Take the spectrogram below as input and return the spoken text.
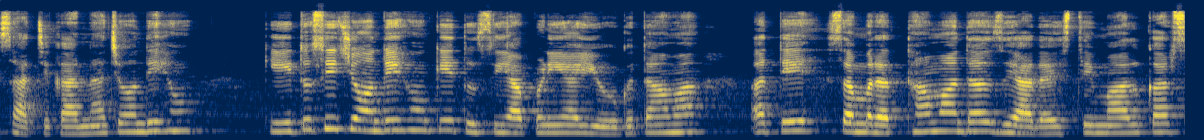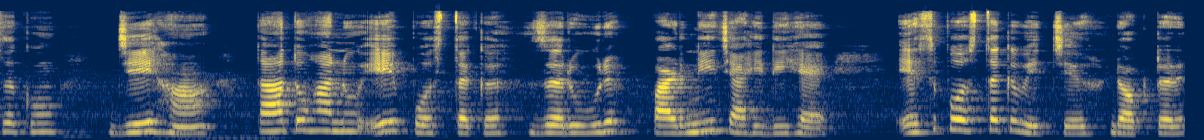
ਸੱਚ ਕਰਨਾ ਚਾਹੁੰਦੇ ਹੋ? ਕੀ ਤੁਸੀਂ ਚਾਹੁੰਦੇ ਹੋ ਕਿ ਤੁਸੀਂ ਆਪਣੀਆਂ ਯੋਗਤਾਵਾਂ ਅਤੇ ਸਮਰੱਥਾਵਾਂ ਦਾ ਜ਼ਿਆਦਾ ਇਸਤੇਮਾਲ ਕਰ ਸਕੋ? ਜੇ ਹਾਂ, ਤਾਂ ਤੁਹਾਨੂੰ ਇਹ ਪੁਸਤਕ ਜ਼ਰੂਰ ਪੜ੍ਹਨੀ ਚਾਹੀਦੀ ਹੈ। ਇਸ ਪੁਸਤਕ ਵਿੱਚ ਡਾਕਟਰ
